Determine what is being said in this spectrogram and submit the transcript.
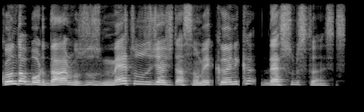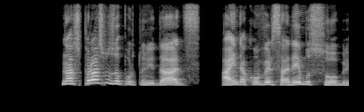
quando abordarmos os métodos de agitação mecânica dessas substâncias. Nas próximas oportunidades, ainda conversaremos sobre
